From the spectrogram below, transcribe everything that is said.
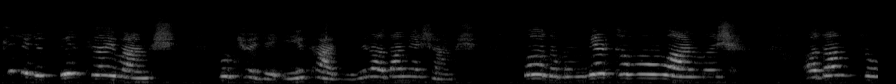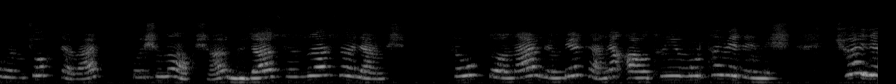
küçücük bir köy varmış. Bu köyde iyi kalpli bir adam yaşarmış. Bu adamın bir tavuğu varmış. Adam tavuğunu çok sever, başını okşar, güzel sözler söylermiş. Tavuk ona her gün bir tane altın yumurta verirmiş. Köylü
